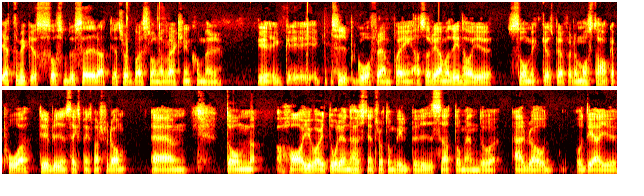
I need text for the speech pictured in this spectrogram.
jättemycket så som du säger att jag tror att Barcelona verkligen kommer typ gå för en poäng. Alltså Real Madrid har ju så mycket att spela för. De måste haka på. Det blir en sexpoängsmatch för dem. Ehm, de har ju varit dåliga under hösten. Jag tror att de vill bevisa att de ändå är bra och, och det är ju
